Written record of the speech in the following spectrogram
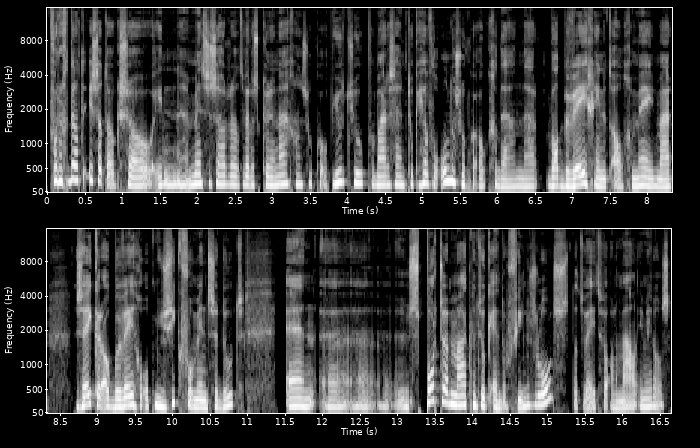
Voor een gedeelte is dat ook zo. In, uh, mensen zouden dat wel eens kunnen nagaan zoeken op YouTube. Maar er zijn natuurlijk heel veel onderzoeken ook gedaan naar wat bewegen in het algemeen. Maar zeker ook bewegen op muziek voor mensen doet. En uh, sporten maakt natuurlijk endorfines los. Dat weten we allemaal inmiddels.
